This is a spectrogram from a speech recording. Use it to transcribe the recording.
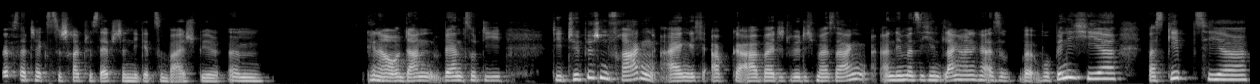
Website-Texte schreibt für Selbstständige zum Beispiel. Ähm, genau, und dann werden so die, die typischen Fragen eigentlich abgearbeitet, würde ich mal sagen, an denen man sich entlanghangeln kann. Also, wo bin ich hier? Was gibt's hier?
